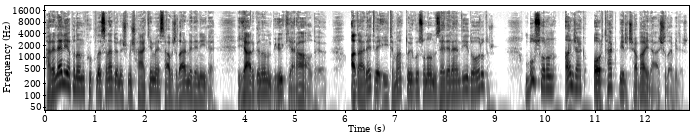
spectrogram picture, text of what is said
Paralel yapının kuklasına dönüşmüş hakim ve savcılar nedeniyle yargının büyük yara aldığı, adalet ve itimat duygusunun zedelendiği doğrudur. Bu sorun ancak ortak bir çabayla aşılabilir.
